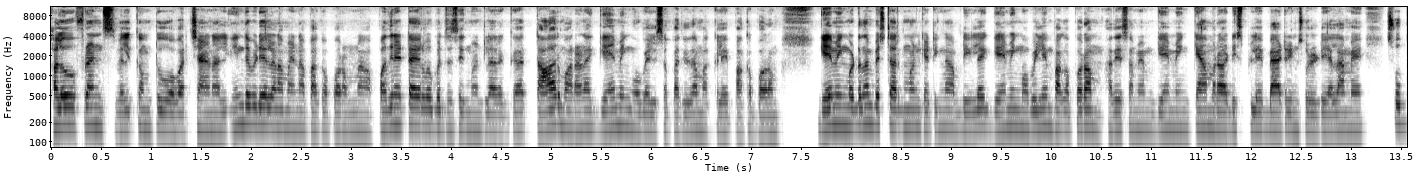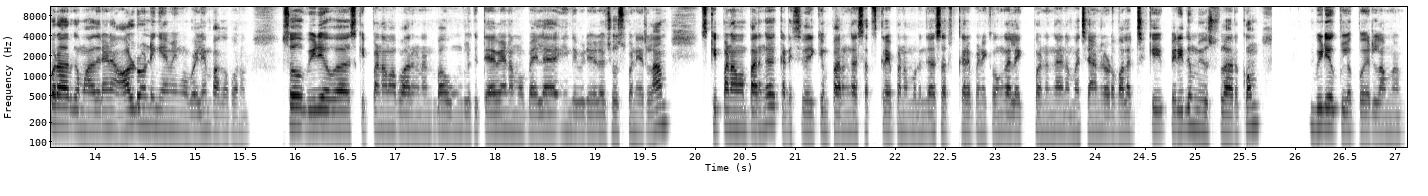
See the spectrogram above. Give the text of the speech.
Hello friends welcome to our channel இந்த வீடியோவில் நம்ம என்ன பார்க்க போகிறோம்னா பதினெட்டாயிரம் ரூபாய் பட்ஜெட் செக்மெண்ட்டில் இருக்க தார்மாரான கேமிங் மொபைல்ஸை பற்றி தான் மக்களே பார்க்க போகிறோம் கேமிங் மட்டும் தான் பெஸ்ட்டாக இருக்குமான்னு கேட்டிங்கன்னா அப்படி இல்லை. கேமிங் மொபைலையும் பார்க்க போகிறோம் அதே சமயம் கேமிங் கேமரா டிஸ்பிளே பேட்டரின்னு சொல்லிட்டு எல்லாமே சூப்பராக இருக்க மாதிரியான ஆல்ரவுண்டிங் கேமிங் மொபைலையும் பார்க்க போகிறோம் ஸோ வீடியோவை ஸ்கிப் பண்ணாமல் பாருங்கள் நண்பா. உங்களுக்கு தேவையான மொபைலை இந்த வீடியோவில் சூஸ் பண்ணிடலாம் ஸ்கிப் பண்ணாமல் பாருங்கள் கடைசி வரைக்கும் பாருங்கள் சப்ஸ்கிரைப் பண்ண முடிஞ்சால் சப்ஸ்கிரைப் பண்ணிக்கோங்க. லைக் பண்ணுங்கள் நம்ம சேனலோட வளர்ச்சிக்கு பெரிதும் யூஸ்ஃபுல்லாக இருக்கும். வீடியோக்குள்ளே போயிடலாம் மேம்.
